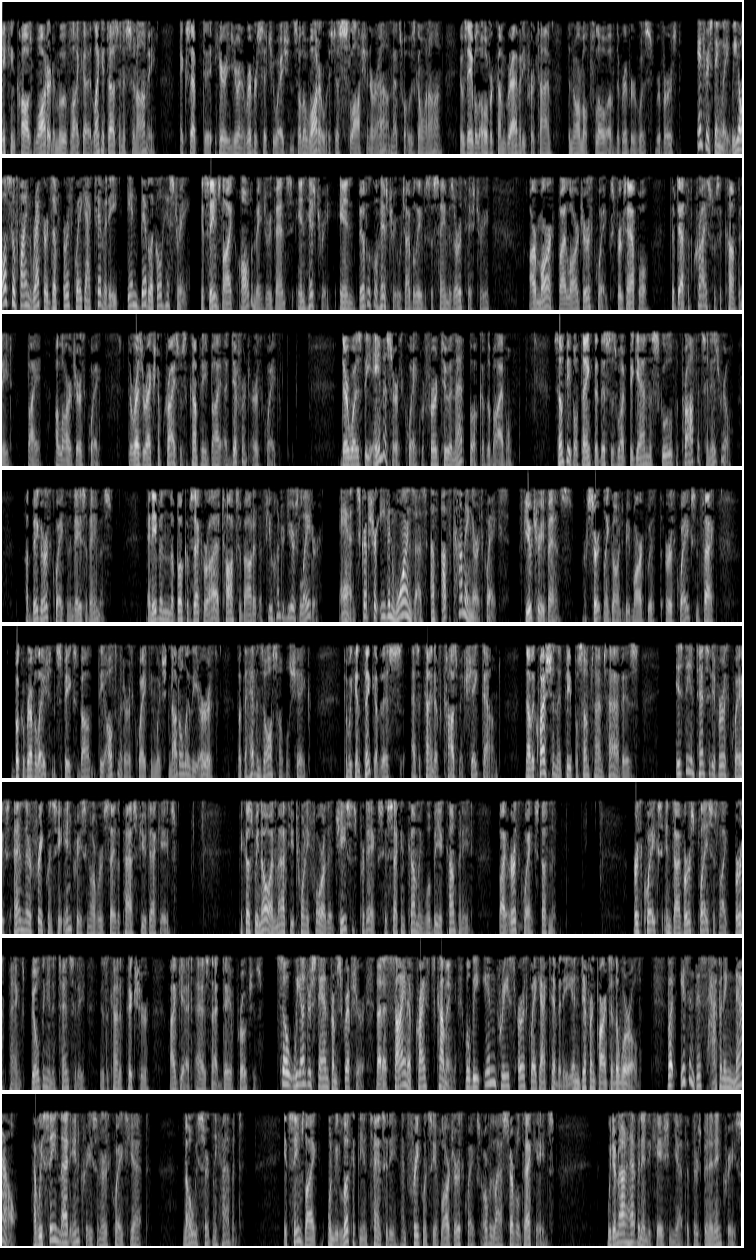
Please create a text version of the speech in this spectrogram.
it can cause water to move like a like it does in a tsunami. Except uh, here you're in a river situation, so the water was just sloshing around. That's what was going on. It was able to overcome gravity for a time. The normal flow of the river was reversed. Interestingly, we also find records of earthquake activity in biblical history. It seems like all the major events in history, in biblical history, which I believe is the same as earth history, are marked by large earthquakes. For example, the death of Christ was accompanied by a large earthquake. The resurrection of Christ was accompanied by a different earthquake. There was the Amos earthquake referred to in that book of the Bible. Some people think that this is what began the school of the prophets in Israel, a big earthquake in the days of Amos. And even the book of Zechariah talks about it a few hundred years later. And Scripture even warns us of upcoming earthquakes. Future events are certainly going to be marked with earthquakes. In fact, book of Revelation speaks about the ultimate earthquake in which not only the earth, but the heavens also will shake. And we can think of this as a kind of cosmic shakedown. Now, the question that people sometimes have is Is the intensity of earthquakes and their frequency increasing over, say, the past few decades? Because we know in Matthew 24 that Jesus predicts his second coming will be accompanied by earthquakes, doesn't it? Earthquakes in diverse places like birth pangs, building in intensity, is the kind of picture I get as that day approaches. So we understand from Scripture that a sign of Christ's coming will be increased earthquake activity in different parts of the world. But isn't this happening now? Have we seen that increase in earthquakes yet? No, we certainly haven't. It seems like when we look at the intensity and frequency of large earthquakes over the last several decades, we do not have an indication yet that there's been an increase.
